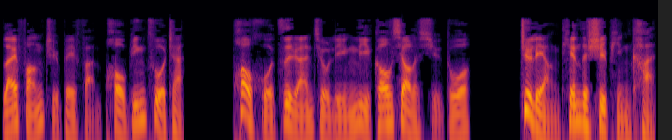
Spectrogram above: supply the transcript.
来防止被反炮兵作战，炮火自然就凌厉高效了许多。这两天的视频看，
